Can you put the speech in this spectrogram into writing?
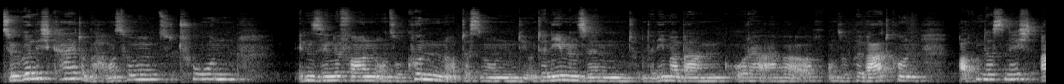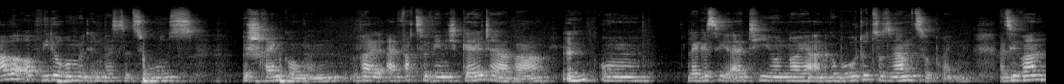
Zögerlichkeit und Beharrungsvermögen zu tun, im Sinne von unsere Kunden, ob das nun die Unternehmen sind, Unternehmerbank oder aber auch unsere Privatkunden, brauchen das nicht, aber auch wiederum mit Investitionsbeschränkungen, weil einfach zu wenig Geld da war, mhm. um Legacy IT und neue Angebote zusammenzubringen. Also sie waren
